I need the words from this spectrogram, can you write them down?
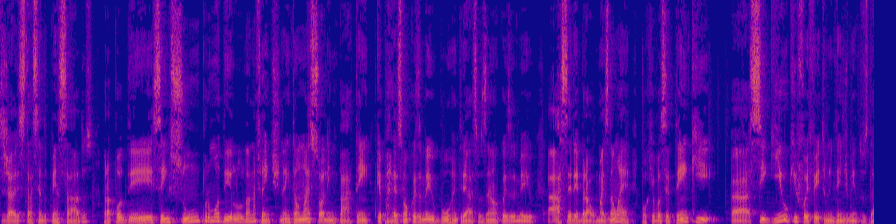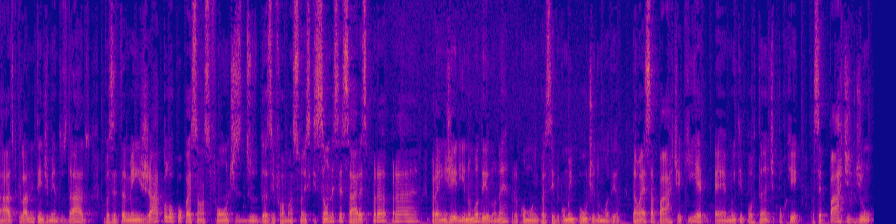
já está sendo pensados para poder ser insumo para o modelo lá na frente, né? Então, não é só limpar, tem, porque parece uma coisa meio burra, entre aspas, né? Uma coisa meio acerebral, mas não é, porque porque você tem que uh, seguir o que foi feito no entendimento dos dados, porque lá no entendimento dos dados, você também já colocou quais são as fontes do, das informações que são necessárias para ingerir no modelo, né? Para servir como input do modelo. Então, essa parte aqui é, é muito importante porque você parte de um.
